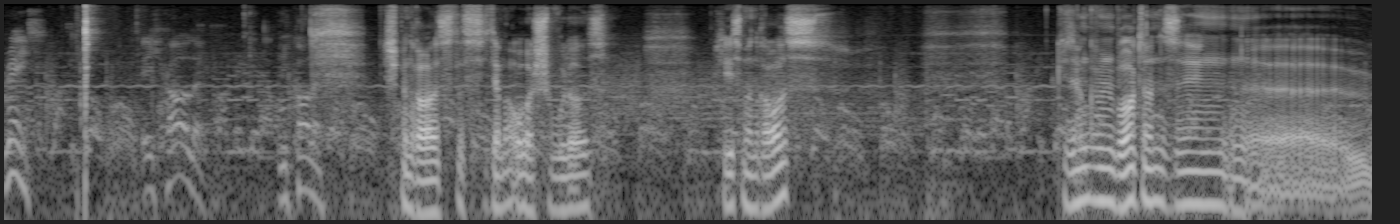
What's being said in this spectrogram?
Ich. Ich. Ich bin raus. Das sieht ja mal oberschwul aus. Hier ist man raus. Gesang Wort ansehen. Äh,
